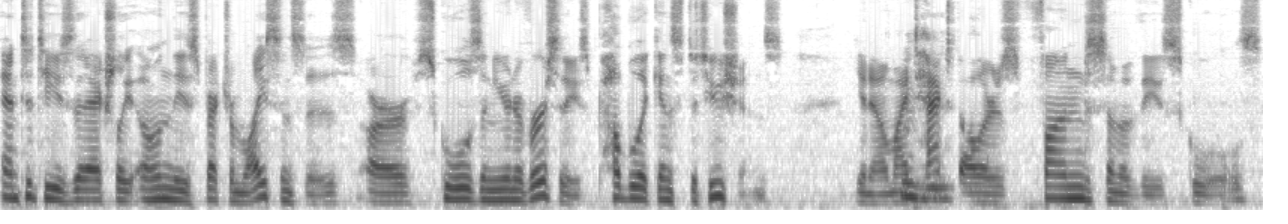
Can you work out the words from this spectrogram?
entities that actually own these spectrum licenses are schools and universities, public institutions. You know, my mm-hmm. tax dollars fund some of these schools.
